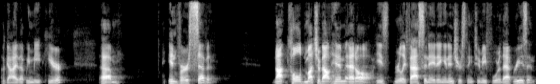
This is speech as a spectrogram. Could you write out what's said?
a guy that we meet here um, in verse 7. Not told much about him at all. He's really fascinating and interesting to me for that reason.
